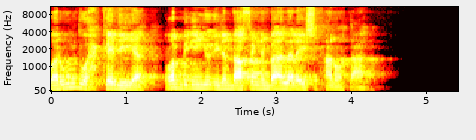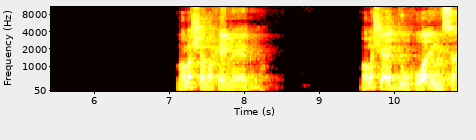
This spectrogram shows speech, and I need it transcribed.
waar mid wax kadiya rabbigin yuu idin dhaafinin ba alla leeyay subxaana wa tacaala nolosha markaynu eegno nolosha adduunku waa imisa?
